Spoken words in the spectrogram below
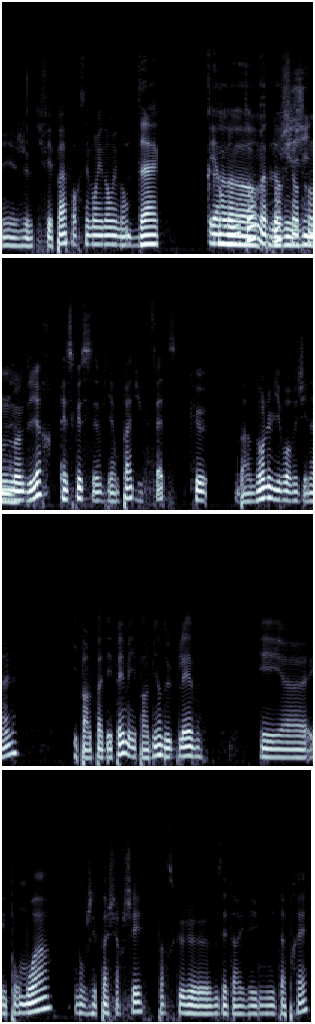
Et je kiffais pas forcément énormément. D'accord. Et en même temps, maintenant, je suis en train de me dire, est-ce que ça vient pas du fait que ben, dans le livre original, il parle pas d'épée, mais il parle bien de glaive. Et, euh, et pour moi, donc j'ai pas cherché parce que je- vous êtes arrivé une minute après,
